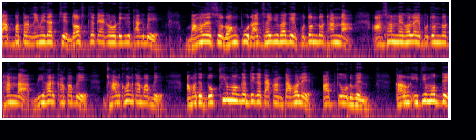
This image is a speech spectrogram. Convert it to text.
তাপমাত্রা নেমে যাচ্ছে, দশ থেকে এগারো ডিগ্রি থাকবে। বাংলাদেশের রংপুর রাজশাহী বিভাগে প্রচণ্ড ঠান্ডা, আসাম মেঘালয়ে প্রচণ্ড ঠান্ডা, বিহার কাঁপাবে, ঝাড়খণ্ড কাঁপাবে। আমাদের দক্ষিণবঙ্গের দিকে তাকান তাহলে আটকে উঠবেন, কারণ ইতিমধ্যে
